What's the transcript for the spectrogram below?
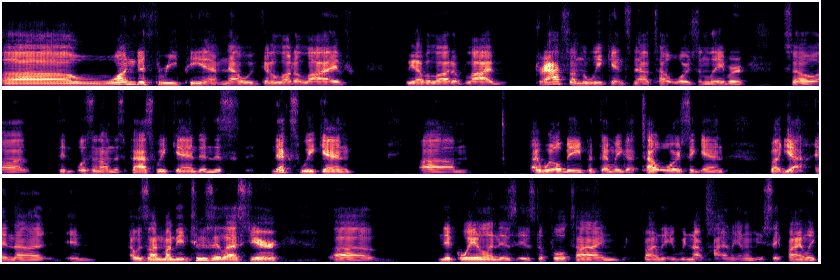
uh, one to three p.m. Now we've got a lot of live, we have a lot of live drafts on the weekends now, Tout Wars and LABR. So uh, didn't wasn't on this past weekend, and this next weekend, um, I will be. But then we got Tout Wars again. But yeah, and uh, and I was on Monday and Tuesday last year. Uh, Nick Whalen is is the full time finally not finally I don't mean to say finally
